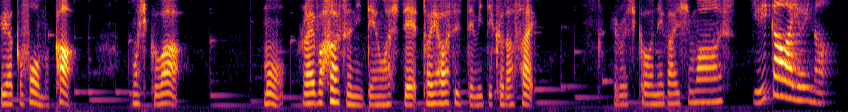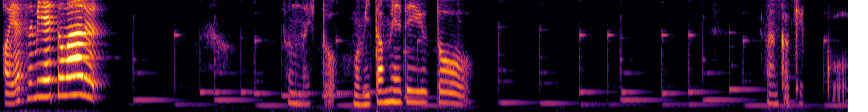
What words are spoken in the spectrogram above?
予約フォームか、もしくは、もうライブハウスに電話して問い合わせてみてください。よろしくお願いします。ゆいかわゆいのおやすみエトワール。そんな人、まあ、見た目で言うと、なんか結構、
